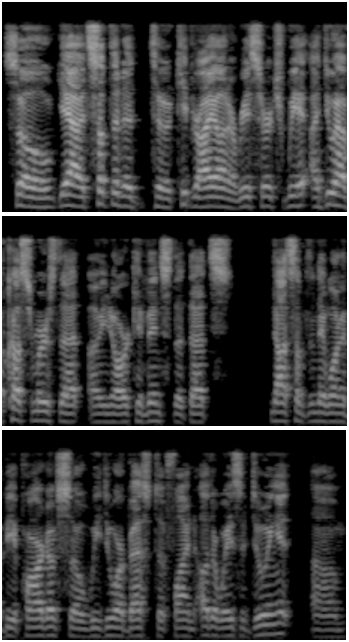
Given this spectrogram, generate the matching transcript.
so yeah, it's something to, to keep your eye on and research. We I do have customers that uh, you know are convinced that that's not something they want to be a part of. So we do our best to find other ways of doing it. Um,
